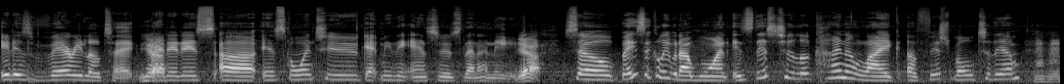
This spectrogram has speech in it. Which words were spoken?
it is very low tech, Yeah. but it is uh, it's going to get me the answers that I need. Yeah. So basically, what I want is this to look kind of like a fishbowl to them, Mm-hmm.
